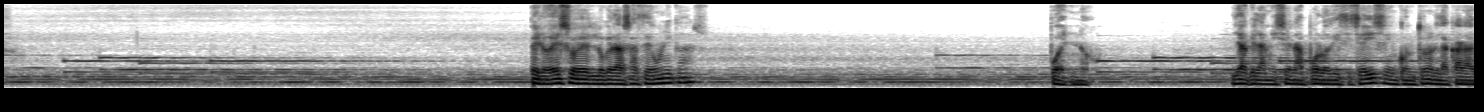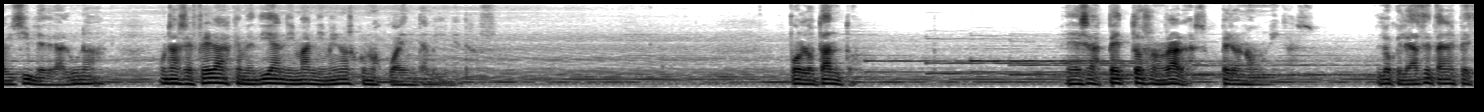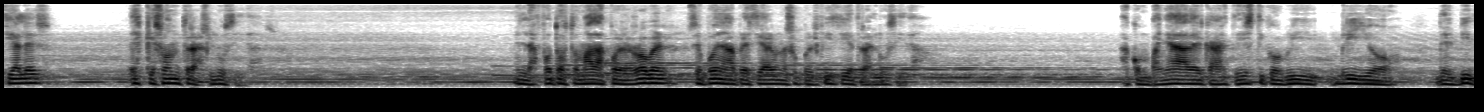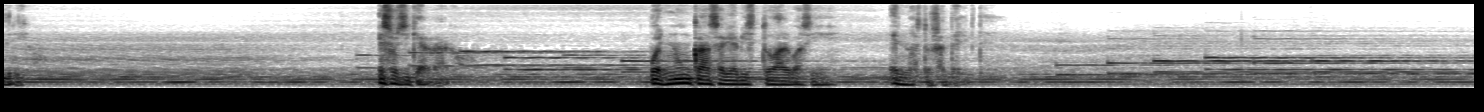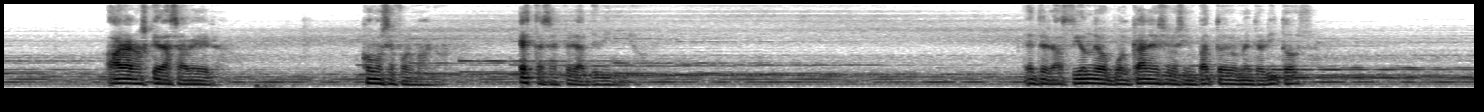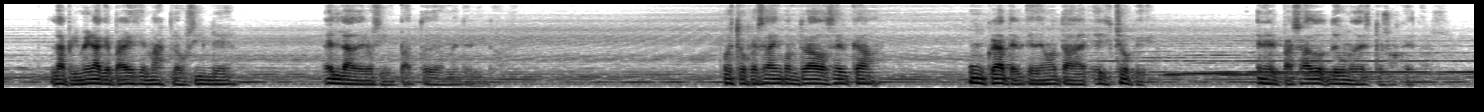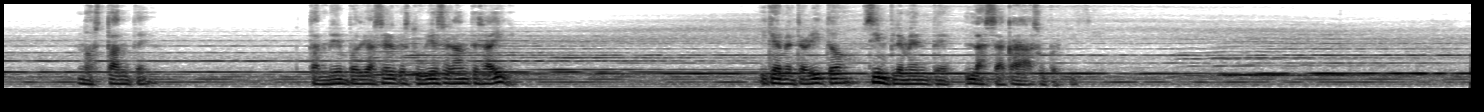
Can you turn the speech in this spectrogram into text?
¿Pero eso es lo que las hace únicas? Pues no, ya que la misión Apolo 16 encontró en la cara visible de la Luna unas esferas que medían ni más ni menos que unos 40 milímetros. Por lo tanto, en ese aspecto son raras, pero no únicas. Lo que le hace tan especiales es que son translúcidas. En las fotos tomadas por el rover se pueden apreciar una superficie translúcida acompañada del característico brillo del vidrio. Eso sí que es raro, pues nunca se había visto algo así en nuestro satélite. Ahora nos queda saber cómo se formaron estas esferas de vidrio. entre la acción de los volcanes y los impactos de los meteoritos, la primera que parece más plausible es la de los impactos de los meteoritos, puesto que se ha encontrado cerca un cráter que denota el choque en el pasado de uno de estos objetos. No obstante, también podría ser que estuviesen antes ahí y que el meteorito simplemente las sacara a superficie.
